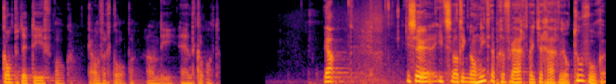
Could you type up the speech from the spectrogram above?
competitief ook kan verkopen aan die eindklant. Ja, is er iets wat ik nog niet heb gevraagd wat je graag wil toevoegen?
